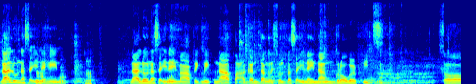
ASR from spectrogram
Lalo na sa inahin. Lalo na sa inahin mga pigmate. Napakagandang resulta sa inahin ng grower feeds. So,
